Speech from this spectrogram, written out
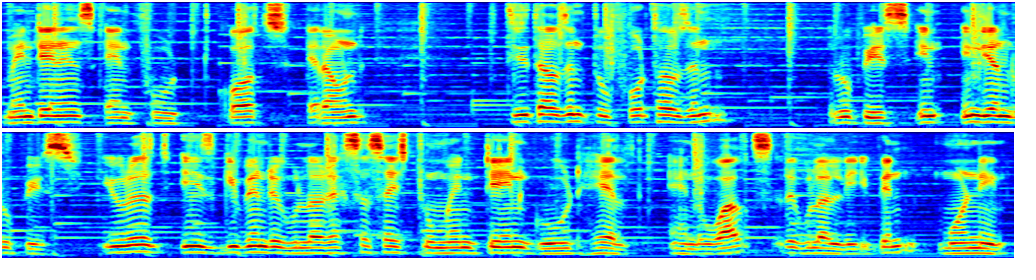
maintenance and food costs around 3000 to 4000 rupees in Indian rupees. Yuvraj is given regular exercise to maintain good health and walks regularly even morning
